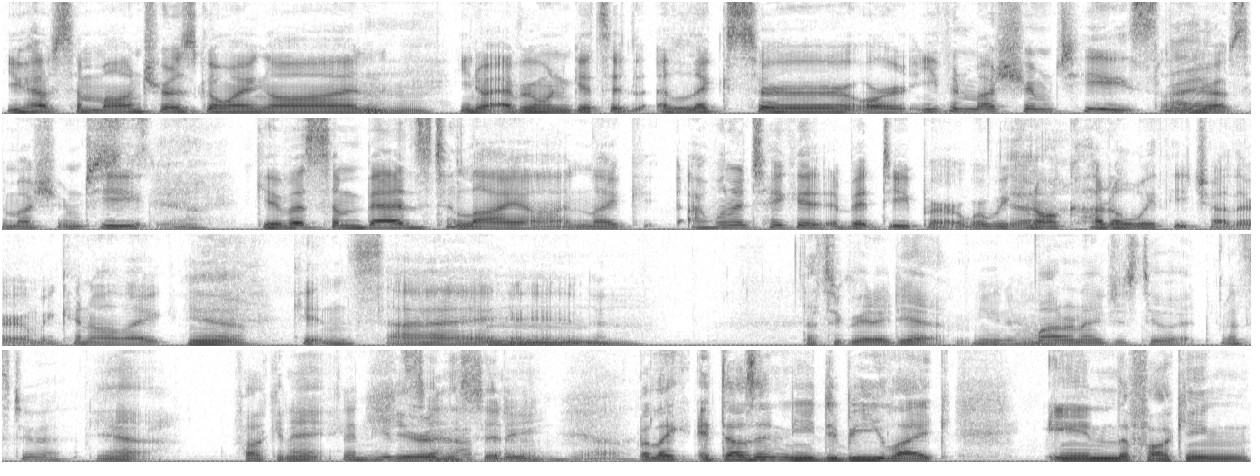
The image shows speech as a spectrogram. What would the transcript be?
you have some mantras going on, Mm-hmm. you know, everyone gets an elixir or even mushroom tea, slather Right. up some mushroom tea. Yeah. Give us some beds to lie on. Like, I want to take it a bit deeper where we can all cuddle with each other and we can all like Yeah. get inside. Mm. That's a great idea. You know. Why don't I just do it? Let's do it. Yeah. Fucking A. Here in the happen. city. Yeah. But like it doesn't need to be like in the fucking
